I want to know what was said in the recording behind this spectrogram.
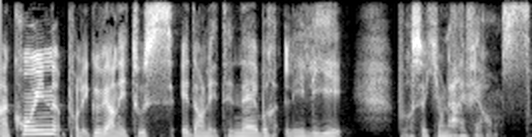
Un coin pour les gouverner tous et dans les ténèbres les lier pour ceux qui ont la référence.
